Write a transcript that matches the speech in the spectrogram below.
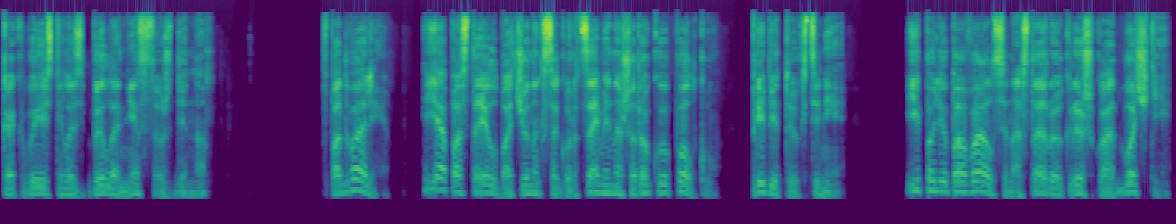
как выяснилось, было не суждено. В подвале я поставил бочонок с огурцами на широкую полку, прибитую к стене, и полюбовался на старую крышку от бочки,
